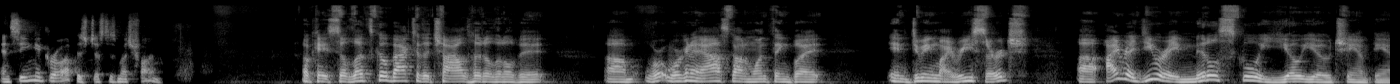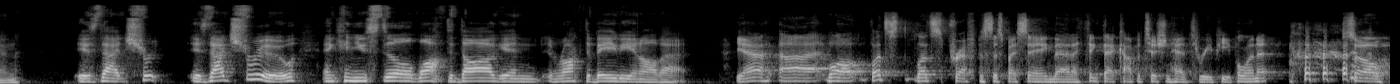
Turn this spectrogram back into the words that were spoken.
and seeing it grow up is just as much fun. Okay, so let's go back to the childhood a little bit. Um, we're we're going to ask on one thing, but in doing my research, uh, I read you were a middle school yo-yo champion. Is that true? Is that true? And can you still walk the dog and, and rock the baby and all that? Yeah. Uh, well, let's let's preface this by saying that I think that competition had three people in it. so,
